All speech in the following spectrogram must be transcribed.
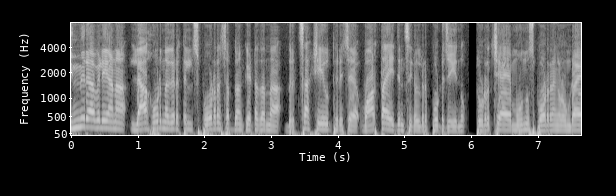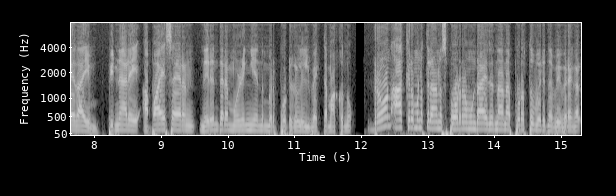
ഇന്ന് രാവിലെയാണ് ലാഹോർ നഗരത്തിൽ സ്ഫോടന ശബ്ദം കേട്ടതെന്ന് ദൃക്സാക്ഷിയെ ഉദ്ധരിച്ച് വാർത്താ ഏജൻസികൾ റിപ്പോർട്ട് ചെയ്യുന്നു. തുടർച്ചയായ മൂന്ന് സ്ഫോടനങ്ങൾ ഉണ്ടായതായും പിന്നാലെ അപായ സൈറൺ നിരന്തരം മുഴങ്ങിയെന്നും റിപ്പോർട്ടുകളിൽ വ്യക്തമാക്കുന്നു. ഡ്രോൺ ആക്രമണത്തിലാണ് സ്ഫോടനം ഉണ്ടായതെന്നാണ് പുറത്തുവരുന്ന വിവരങ്ങൾ.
